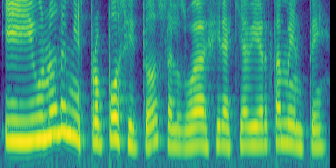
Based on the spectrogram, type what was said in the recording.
Y uno de mis propósitos, se los voy a decir aquí abiertamente,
